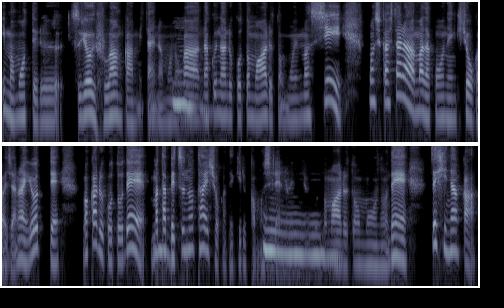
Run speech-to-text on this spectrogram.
今持ってる強い不安感みたいなものがなくなることもあると思いますし、もしかしたらまだ更年期障害じゃないよって分かることで、また別の対処ができるかもしれないっていうこともあると思うので、ぜひなんか、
